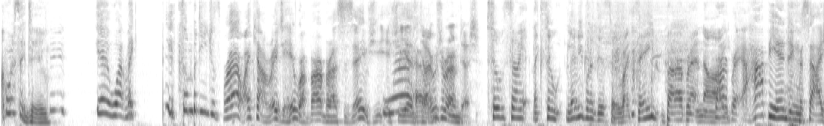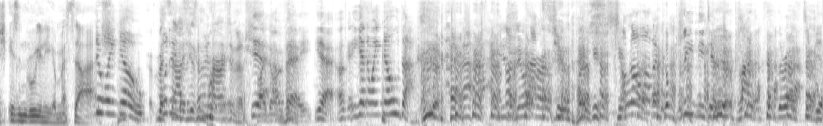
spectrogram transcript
course I do. Hmm. Yeah, what like it's somebody just. Wow, I can't wait to hear what Barbara has to say if she, if she has Wow. doubt around it. So sorry, like so. Let me put it this way, right? Say Barbara and I. Barbara, a happy ending massage isn't really a massage. No, I know. but Massage it's- isn't part of it. Yeah, I don't okay. think. Yeah, okay. Yeah, no, I know that. I'm not that stupid. I'm not on a completely different planet from the rest of you.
